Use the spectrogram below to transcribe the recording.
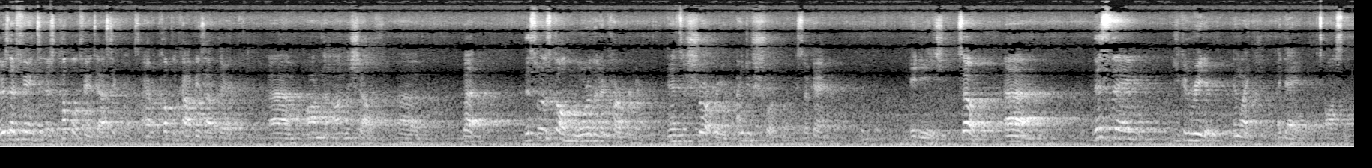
There's a, fant- there's a couple of fantastic books. I have a couple copies out there um, on, the, on the shelf. Uh, but this one is called More Than a Carpenter. And it's a short read. I do short books, okay? ADHD. So, uh, this thing, you can read it in like a day. It's awesome.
